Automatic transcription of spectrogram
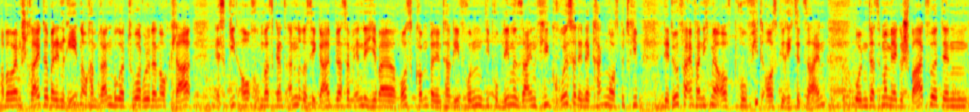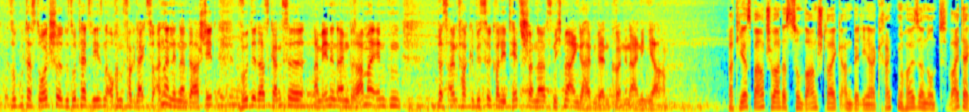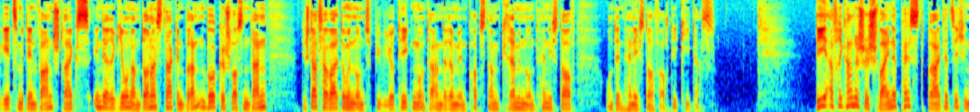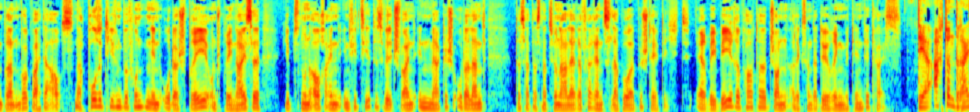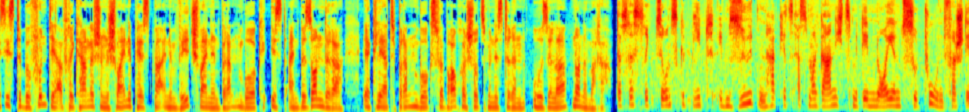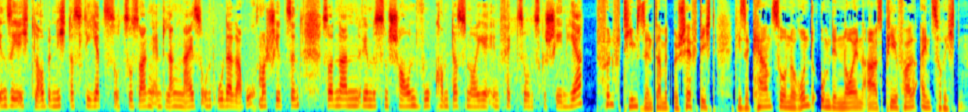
Aber beim Streik, bei den Reden auch am Brandenburger Tor wurde dann auch klar, es geht auch um was ganz anderes, egal was am Ende hierbei rauskommt bei den Tarifrunden die Probleme seien viel größer, denn der Krankenhausbetrieb, der dürfe einfach nicht mehr auf Profit ausgerichtet sein und dass immer mehr gespart wird, denn so gut das deutsche Gesundheitswesen auch im Vergleich zu anderen Ländern dasteht, würde das Ganze am Ende in einem Drama enden, dass einfach gewisse Qualitätsstandards nicht mehr eingehalten werden können in einigen Jahren. Matthias Bartsch war das zum Warnstreik an Berliner Krankenhäusern und weiter geht's mit den Warnstreiks in der Region am Donnerstag in Brandenburg, geschlossen dann die Stadtverwaltungen und Bibliotheken unter anderem in Potsdam, Kremmen und Hennigsdorf und in Hennigsdorf auch die Kitas. Die afrikanische Schweinepest breitet sich in Brandenburg weiter aus. Nach positiven Befunden in Oder-Spree und Spree-Neiße gibt es nun auch ein infiziertes Wildschwein in Märkisch-Oderland. Das hat das Nationale Referenzlabor bestätigt. RBB-Reporter John Alexander Döring mit den Details. Der 38. Befund der afrikanischen Schweinepest bei einem Wildschwein in Brandenburg ist ein besonderer, erklärt Brandenburgs Verbraucherschutzministerin Ursula Nonnemacher. Das Restriktionsgebiet im Süden hat jetzt erstmal gar nichts mit dem Neuen zu tun. Verstehen Sie, ich glaube nicht, dass die jetzt sozusagen entlang Neiße und Oder da hochmarschiert sind, sondern wir müssen schauen, wo kommt das neue Infektionsgeschehen her. Fünf Teams sind damit beschäftigt, diese Kernzone rund um den neuen ASP-Fall einzurichten.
